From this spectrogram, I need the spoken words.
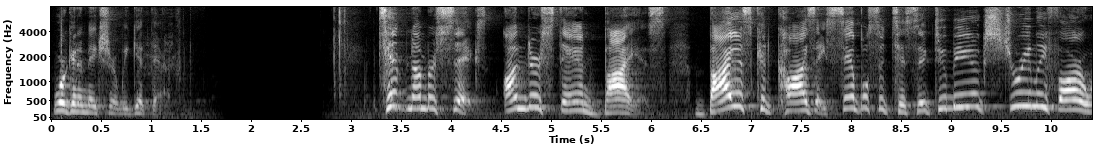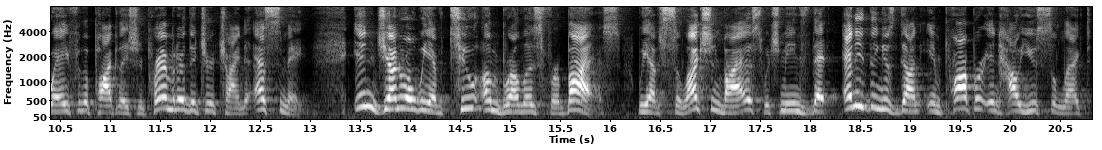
we're going to make sure we get there. Tip number six, understand bias. Bias could cause a sample statistic to be extremely far away from the population parameter that you're trying to estimate. In general, we have two umbrellas for bias. We have selection bias, which means that anything is done improper in how you select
